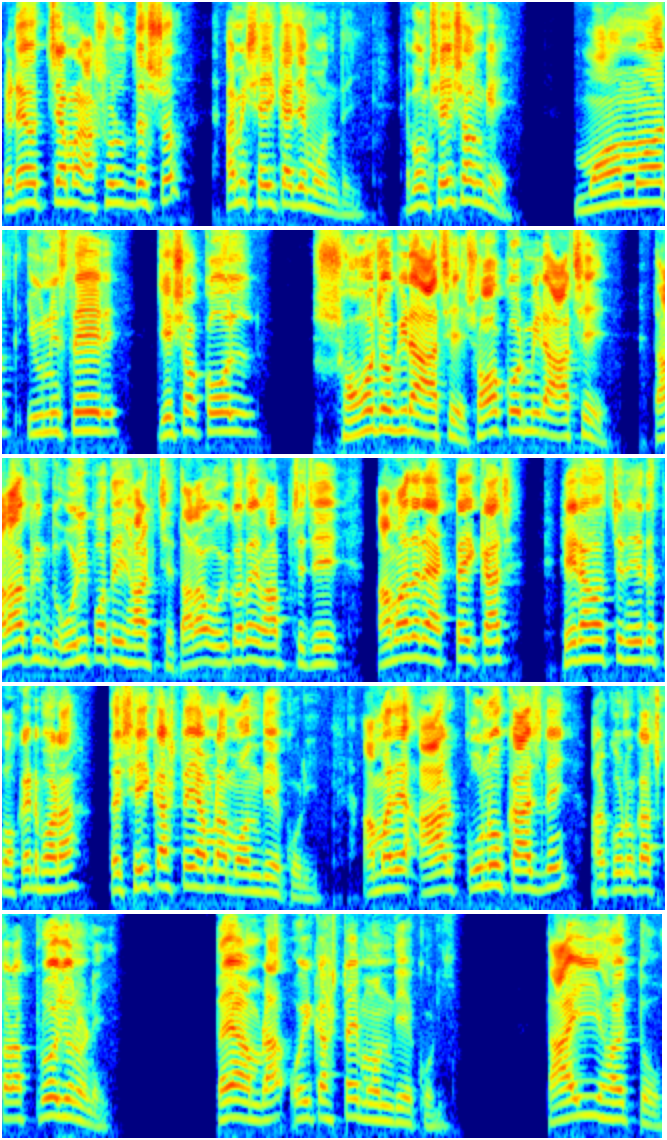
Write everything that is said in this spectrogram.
এটাই হচ্ছে আমার আসল উদ্দেশ্য। আমি সেই কাজে মন দিই। এবং সেই সঙ্গে মোহাম্মদ ইউনিসের যে সকল সহযোগীরা আছে, সহকর্মীরা আছে, তারাও কিন্তু ওই পথেই হাঁটছে। তারাও ওই কথাই ভাবছে যে, আমাদের একটাই কাজ, সেটা হচ্ছে নিজেদের পকেট ভরা। তাই সেই কাজটাই আমরা মন দিয়ে করি। আমাদের আর কোনো কাজ নেই, আর কোনো কাজ করার প্রয়োজনও নেই। তাই আমরা ওই কাজটাই মন দিয়ে করি। তাই হয়তো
